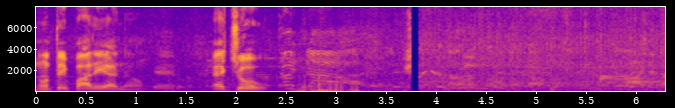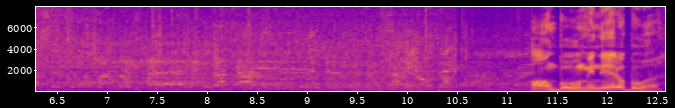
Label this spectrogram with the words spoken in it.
não tem pareia não. É show. Ó, um burro mineiro ou burra?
